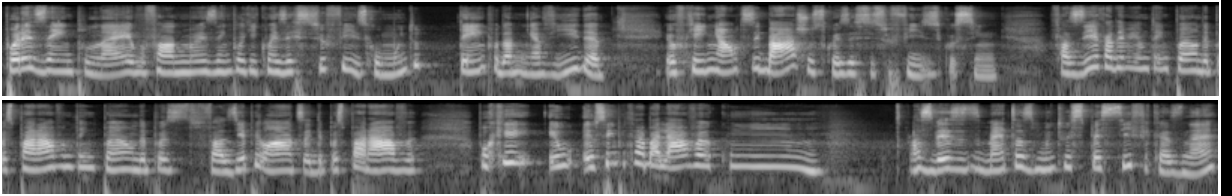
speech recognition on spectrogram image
Por exemplo, né, eu vou falar do meu exemplo aqui com exercício físico. Muito tempo da minha vida, eu fiquei em altos e baixos com exercício físico, assim fazia academia um tempão, depois parava um tempão, depois fazia pilates, aí depois parava. Porque eu, eu sempre trabalhava com, às vezes, metas muito específicas, né?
